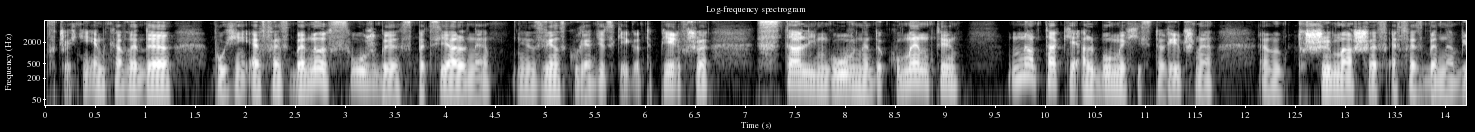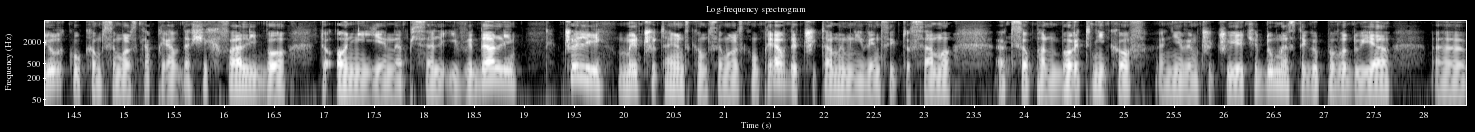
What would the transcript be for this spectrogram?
wcześniej NKWD, później FSB, no służby specjalne Związku Radzieckiego. Te pierwsze Stalin, główne dokumenty, no takie albumy historyczne trzyma szef FSB na biurku, Komsomolska Prawda się chwali, bo to oni je napisali i wydali. Czyli my czytając Komsomolską Prawdę czytamy mniej więcej to samo, e, co pan Bortnikow. Nie wiem, czy czujecie dumę z tego powodu, ja e,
